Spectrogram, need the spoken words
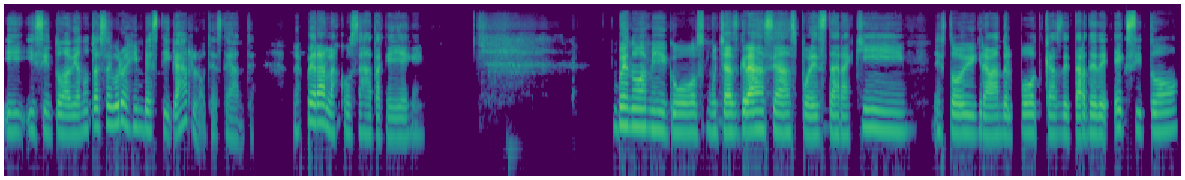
Y, y si todavía no estás seguro, es investigarlo desde antes. No esperar las cosas hasta que lleguen. Bueno, amigos, muchas gracias por estar aquí. Estoy grabando el podcast de Tarde de Éxito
